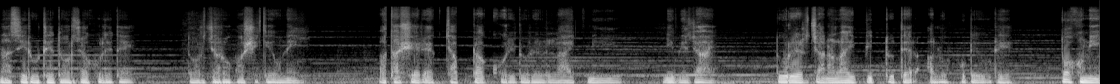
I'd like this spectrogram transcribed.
নাসির উঠে দরজা খুলে দেয়। দরজার পাশে কেউ নেই। বাতাসের এক চাপটা করিডোরের লাইট নিয়ে নিভে যায়। দূরের জানালায় বিদ্যুতের আলো ফুটে উঠে তখনই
